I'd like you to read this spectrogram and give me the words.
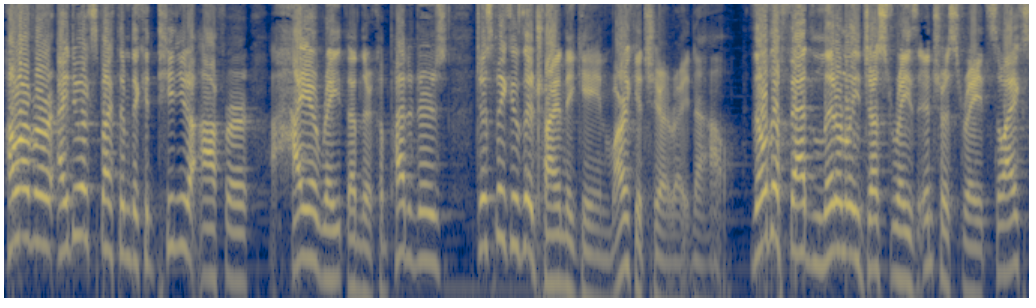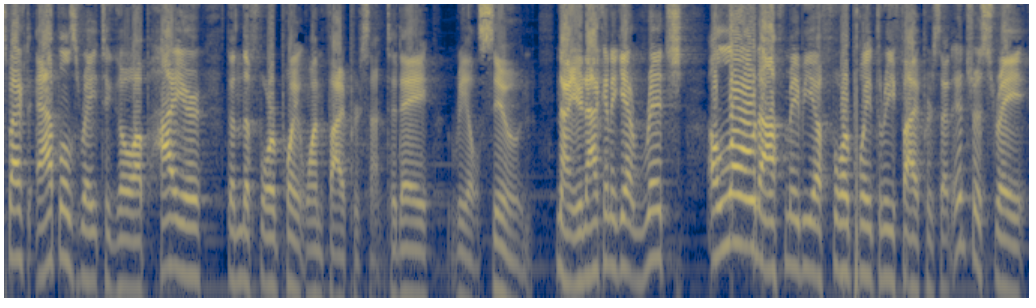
However, I do expect them to continue to offer a higher rate than their competitors just because they're trying to gain market share right now. Though the Fed literally just raised interest rates, so I expect Apple's rate to go up higher than the 4.15% today real soon. Now, you're not going to get rich alone off maybe a 4.35% interest rate,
